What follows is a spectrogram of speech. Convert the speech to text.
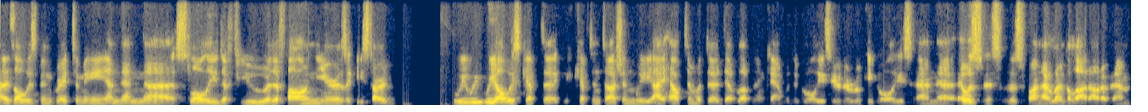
Uh, it's always been great to me. And then uh, slowly, the few the following years, like he started, we we, we always kept uh, kept in touch, and we I helped him with the development camp with the goalies here, the rookie goalies, and uh, it was it was fun. I learned a lot out of him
